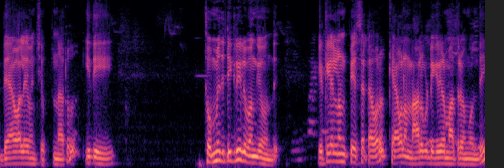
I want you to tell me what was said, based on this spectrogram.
దేవాలయం అని చెప్తున్నారు. ఇది తొమ్మిది డిగ్రీలు వంగి ఉంది. ఇటలీలోని పీసా టవర్ కేవలం నాలుగు డిగ్రీలు మాత్రమే ఉంది.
